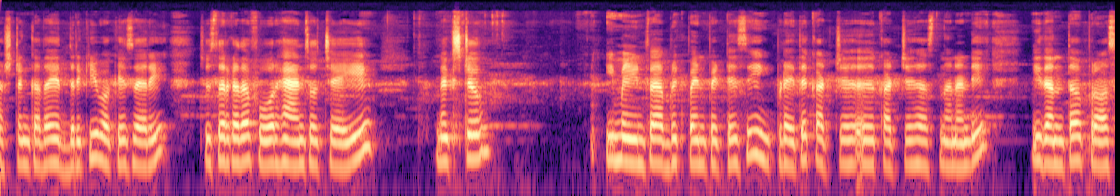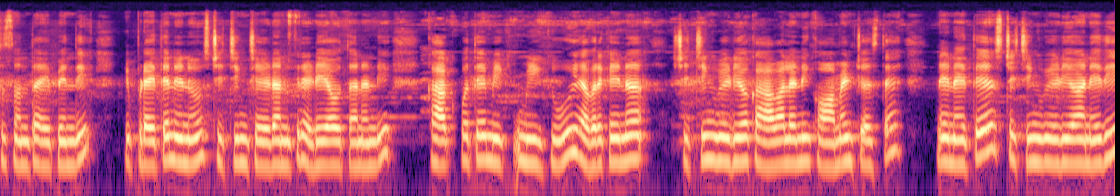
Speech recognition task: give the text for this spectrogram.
కష్టం కదా ఇద్దరికి ఒకేసారి. చూసారు కదా ఫోర్ హ్యాండ్స్ వచ్చాయి. నెక్స్ట్ ఈ మెయిన్ ఫ్యాబ్రిక్ పైన పెట్టేసి ఇప్పుడైతే కట్ చే కట్ చేసేస్తున్నానండి. ఇదంతా ప్రాసెస్ అంతా అయిపోయింది. ఇప్పుడైతే నేను స్టిచ్చింగ్ చేయడానికి రెడీ అవుతానండి. కాకపోతే మీకు మీకు ఎవరికైనా స్టిచ్చింగ్ వీడియో కావాలని కామెంట్ చేస్తే నేనైతే స్టిచ్చింగ్ వీడియో అనేది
